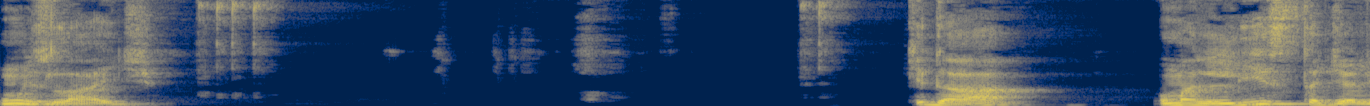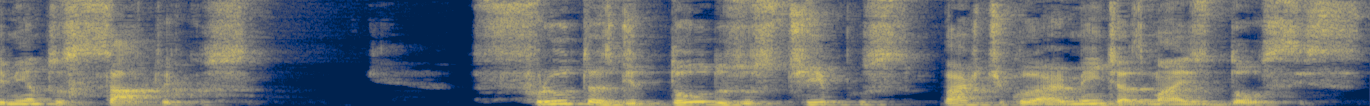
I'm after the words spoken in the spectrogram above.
um slide que dá uma lista de alimentos sátuicos, frutas de todos os tipos, particularmente as mais doces.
